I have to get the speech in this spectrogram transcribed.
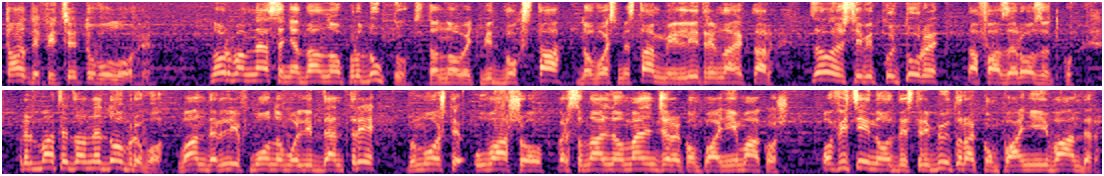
та дефіциту вологи. Норма внесення даного продукту становить від 200 до 800 мл на гектар, в залежності від культури та фази розвитку. Придбати дане добриво Вандерліф Мономолібден 3 ви можете у вашого персонального менеджера компанії Макош, офіційного дистриб'ютора компанії Вандер.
